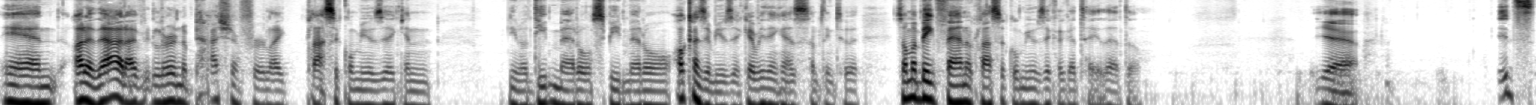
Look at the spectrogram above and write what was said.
And out of that, I've learned a passion for like classical music and you know, deep metal, speed metal, all kinds of music. Everything has something to it. So I'm a big fan of classical music. I got to tell you that though. Yeah. It's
